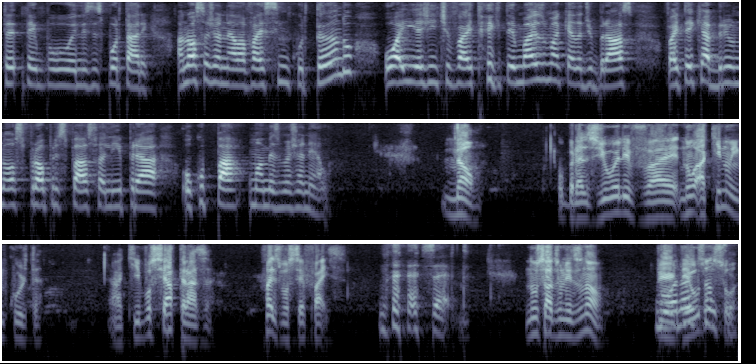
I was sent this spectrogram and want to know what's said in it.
te, tempo eles exportarem, a nossa janela vai se encurtando ou aí a gente vai ter que ter mais uma queda de braço, vai ter que abrir o nosso próprio espaço ali para ocupar uma mesma janela? Não. O Brasil ele vai, não, aqui não encurta. Aqui você atrasa, mas você faz. certo. Nos Estados Unidos não. Perdeu, dançou.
